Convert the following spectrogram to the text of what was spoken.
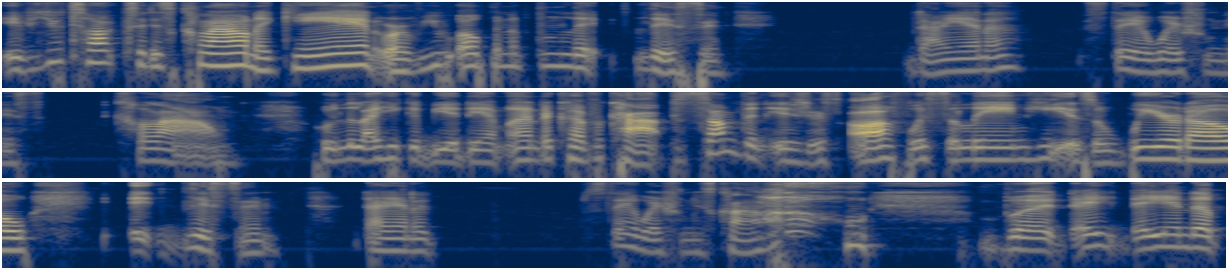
if you talk to this clown again, or if you open up them, li- listen, Diana, stay away from this clown who look like he could be a damn undercover cop. Something is just off with Salim. He is a weirdo. It, listen, Diana, stay away from this clown. but they they end up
